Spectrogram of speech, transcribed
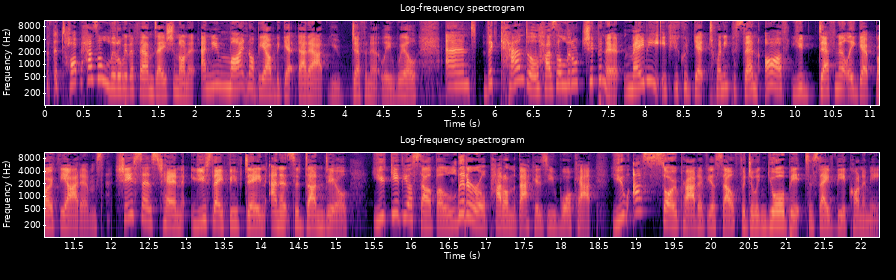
but the top has a little bit of foundation on it and you might not be able to get that out. You definitely will. And the candle has a little chip in it. Maybe if you could get 20% off, you'd definitely get both the items. She says 10, you say 15 and it's a done deal. You give yourself a literal pat on the back as you walk out. You are so proud of yourself for doing your bit to save the economy.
